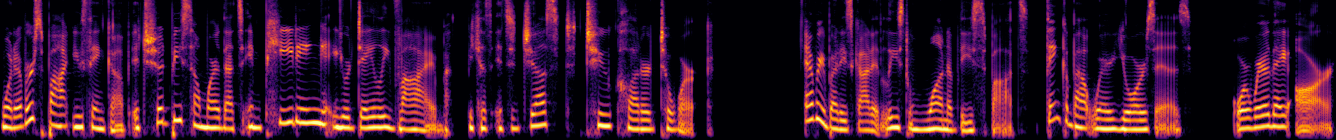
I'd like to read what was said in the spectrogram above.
Whatever spot you think of, it should be somewhere that's impeding your daily vibe because it's just too cluttered to work. Everybody's got at least one of these spots. Think about where yours is or where they are.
